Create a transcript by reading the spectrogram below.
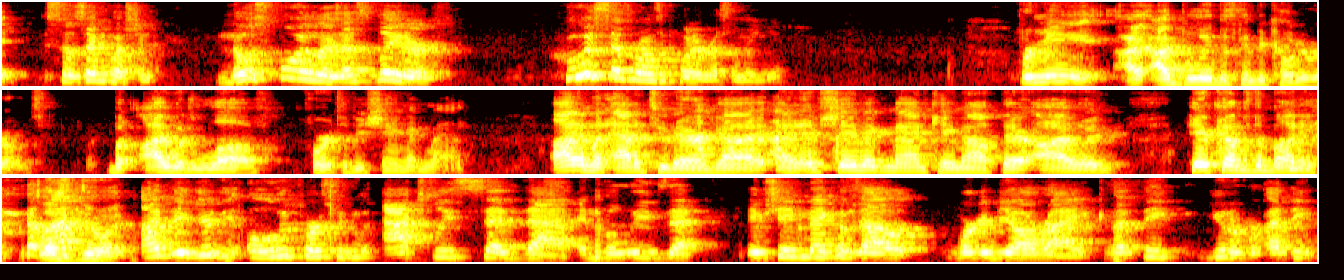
Okay. So second question. No spoilers. That's later. Who is Seth Rollins' opponent at WrestleMania? For me, I, I believe it's going to be Cody Rhodes, but I would love for it to be Shane McMahon. I am an attitude era guy, and if Shane McMahon came out there, I would. Here comes the bunny. Let's do it. I think you're the only person who actually said that and believes that if Shane McMahon comes out, we're gonna be all right. Because I think univer- I think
